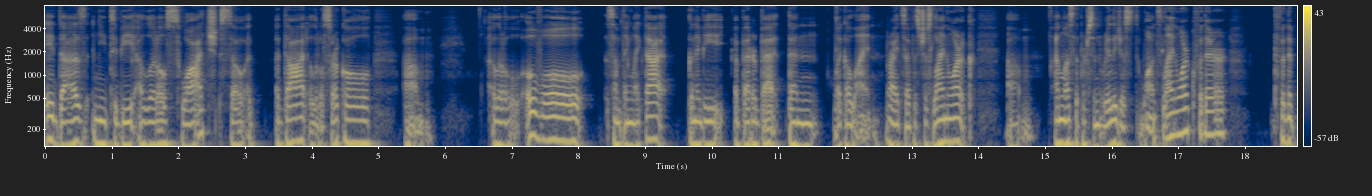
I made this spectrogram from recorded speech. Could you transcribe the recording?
It does need to be a little swatch, so a, a dot, a little circle, um, a little oval, something like that. Going to be a better bet than like a line, right? So if it's just line work, um, unless the person really just wants line work for their for the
